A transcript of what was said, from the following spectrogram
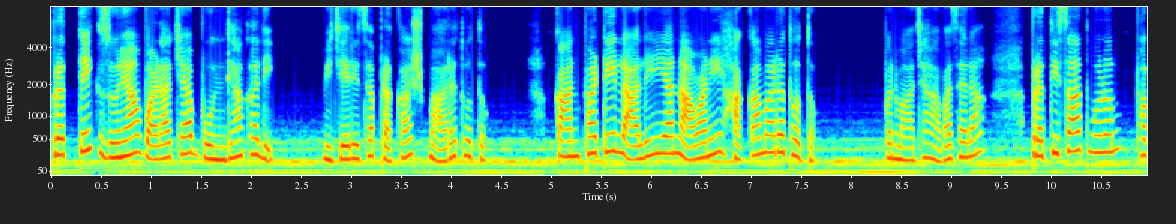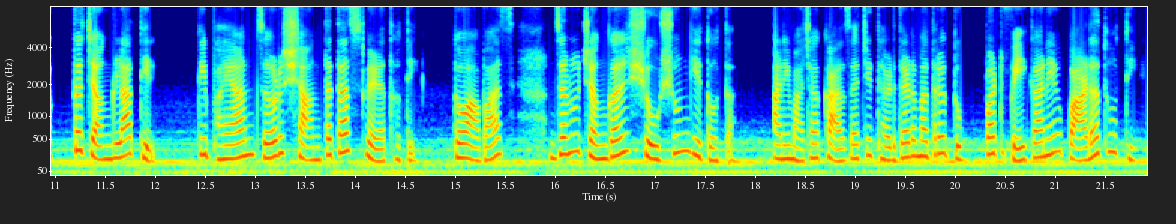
प्रत्येक जुन्या वडाच्या बुंध्याखाली विजेरीचा प्रकाश मारत होतो. कानफाटी लाली या नावाने हाका मारत होतो. पण माझ्या आवाजाला प्रतिसाद म्हणून फक्त जंगलातील ती भयान जड शांतताच मिळत होती. तो आवाज जणू जंगल शोषून घेत होता आणि माझ्या काळजाची धडधड मात्र दुप्पट वेगाने वाढत होती.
